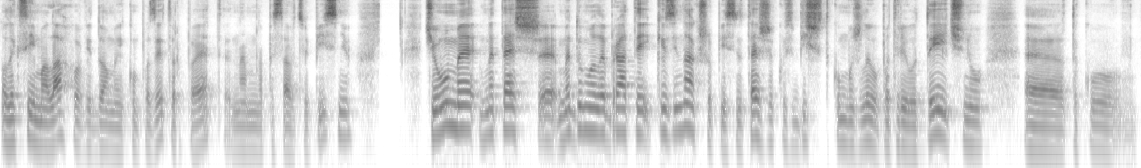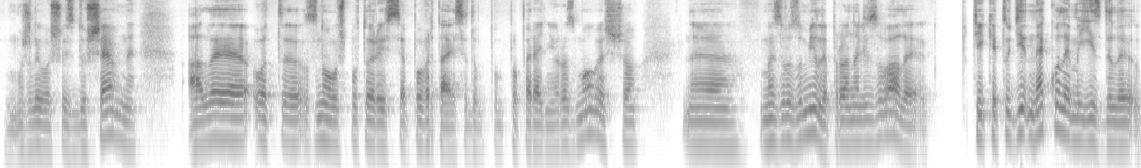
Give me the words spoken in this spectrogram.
Олексій Малахов, відомий композитор, поет, нам написав цю пісню. Чому ми, ми теж ми думали брати якусь інакшу пісню, теж якусь більш таку, можливо, патріотичну, е, таку, можливо, щось душевне. Але от е, знову ж повторююся, повертаюся до попередньої розмови, що е, ми зрозуміли, проаналізували. Тільки тоді, не коли ми їздили,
